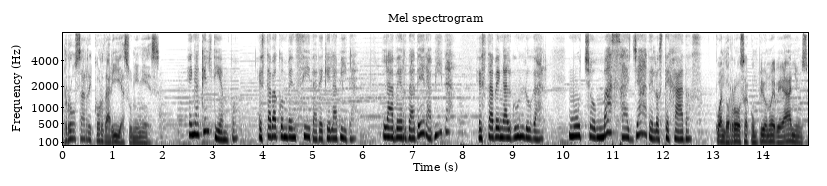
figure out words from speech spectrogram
Rosa recordaría su niñez. En aquel tiempo, estaba convencida de que la vida, la verdadera vida, estaba en algún lugar mucho más allá de los tejados. Cuando Rosa cumplió nueve años,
